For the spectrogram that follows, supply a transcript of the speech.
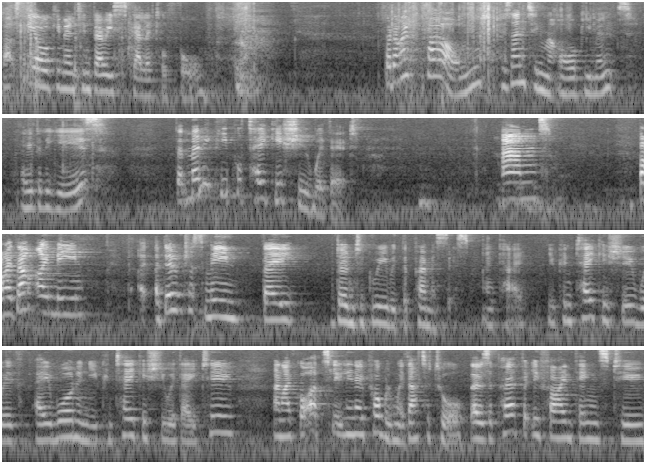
that's the argument in very skeletal form. But I found, presenting that argument over the years, that many people take issue with it. And by that I mean, I don't just mean they don't agree with the premises, okay? You can take issue with A1 and you can take issue with A2, and I've got absolutely no problem with that at all. Those are perfectly fine things to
